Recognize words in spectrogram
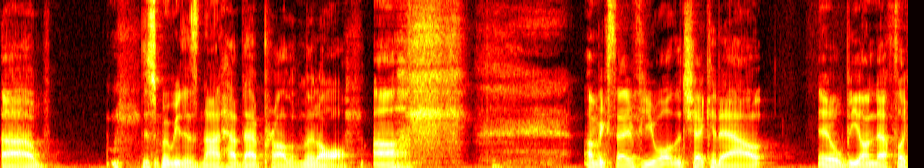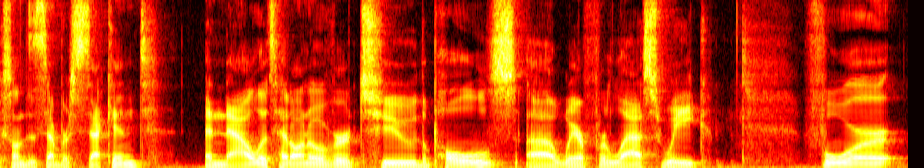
Uh, this movie does not have that problem at all. Uh, I'm excited for you all to check it out. It'll be on Netflix on December 2nd. And now let's head on over to the polls, uh, where for last week, for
